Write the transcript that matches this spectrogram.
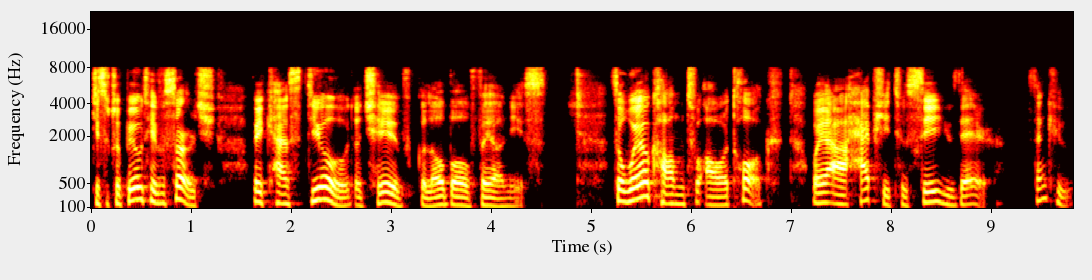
distributive search, we can still achieve global fairness. So welcome to our talk. We are happy to see you there. Thank you.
